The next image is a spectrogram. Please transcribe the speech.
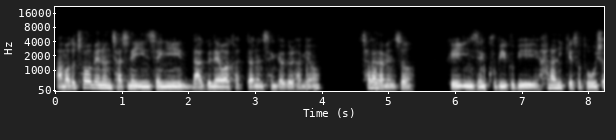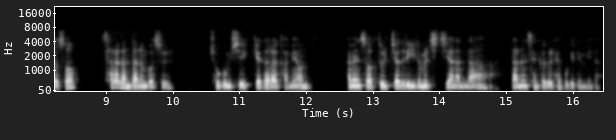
아마도 처음에는 자신의 인생이 나그네와 같다는 생각을 하며 살아가면서 그의 인생 굽이굽이 하나님께서 도우셔서 살아간다는 것을 조금씩 깨달아 가면 하면서 둘째 아들의 이름을 짓지 않았나 라는 생각을 해보게 됩니다.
